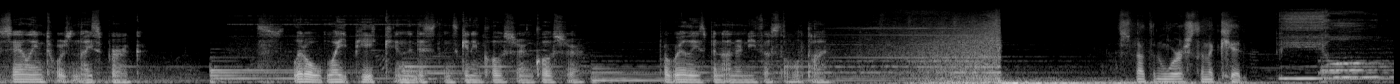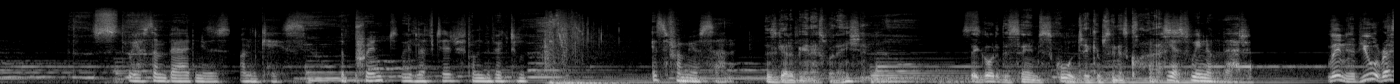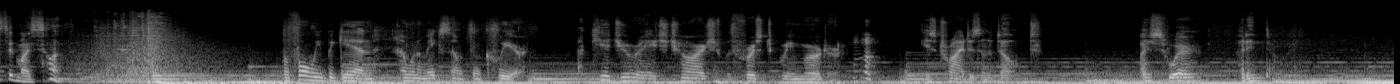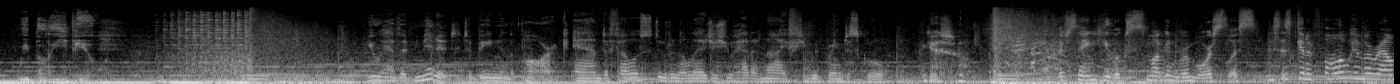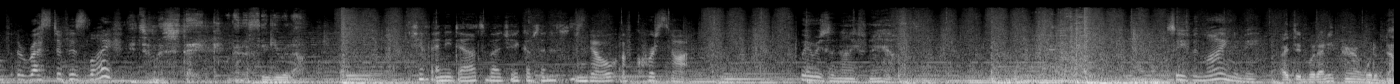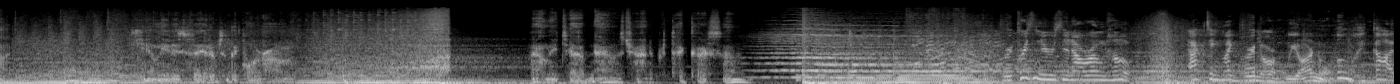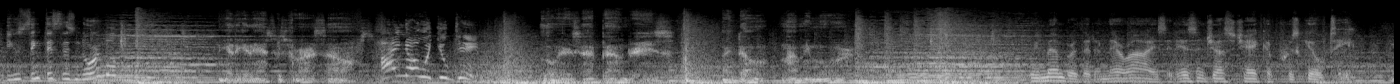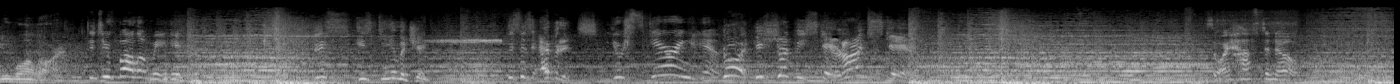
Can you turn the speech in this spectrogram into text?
sailing towards an iceberg. This little white peak in the distance getting closer and closer. But really, it's been underneath us the whole time. It's nothing worse than a kid. We have some bad news on the case. The print we lifted from the victim is from your son. There's got to be an explanation. They go to the same school. Jacob's in his class. Yes, we know that. Lynn, have you arrested my son? Before we begin, I want to make something clear. A kid your age charged with first degree murder is tried as an adult. I swear I didn't do it. We believe you. You have admitted to being in the park, and a fellow student alleges you had a knife you would bring to school. I guess so. They're saying he looks smug and remorseless. This is gonna follow him around for the rest of his life. It's a mistake. We're gonna figure it out. Do you have any doubts about Jacob's innocence? No, of course not. Where is the knife now? So you've been lying to me. I did what any parent would have done. Can't leave his fate up to the courtroom. My only job now is trying to protect our son. We're prisoners in our own home, acting like we're normal. We are normal. Oh my god, you think this is normal? We gotta get answers for ourselves. I know what you did! Lawyers have boundaries. I don't, not anymore. Remember that in their eyes, it isn't just Jacob who's guilty. You all are. Did you follow me here? This is damaging. This is evidence. You're scaring him. Good. He should be scared. I'm scared. So I have to know.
